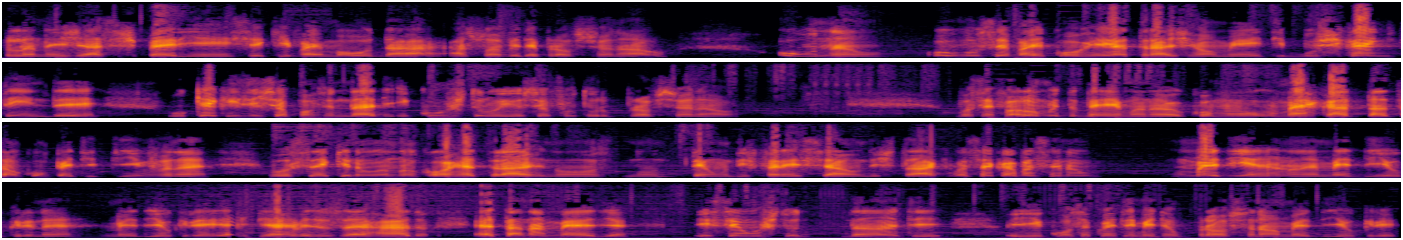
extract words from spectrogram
planejar essa experiência que vai moldar a sua vida profissional ou não? Ou você vai correr atrás realmente, buscar entender o que é que existe a oportunidade e construir o seu futuro profissional? Você falou muito bem, Manuel, como o mercado está tão competitivo, né? Você que não, não corre atrás, não, não tem um diferencial, um destaque, você acaba sendo um mediano, né? Medíocre, né? Medíocre, às vezes usa errado, é estar tá na média. E ser um estudante e, consequentemente, um profissional medíocre,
